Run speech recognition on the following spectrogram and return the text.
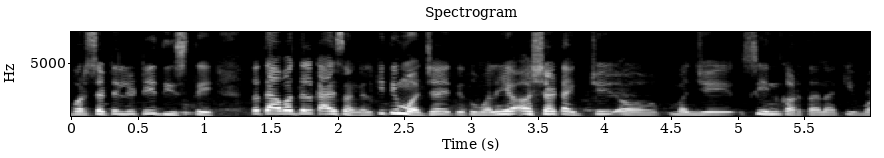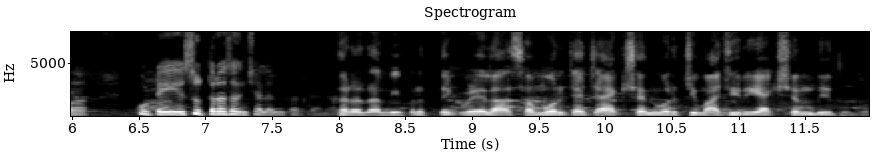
वर्सॅटिलिटी दिसते तर त्याबद्दल काय सांगाल? किती मजा येते तुम्हाला हे अशा टाईपची म्हणजे सीन करताना किंवा कुठे सूत्रसंचालन करताना? खरं ना मी प्रत्येक वेळेला समोरच्याच्या ॲक्शनवरची माझी रिॲक्शन देत होतो.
